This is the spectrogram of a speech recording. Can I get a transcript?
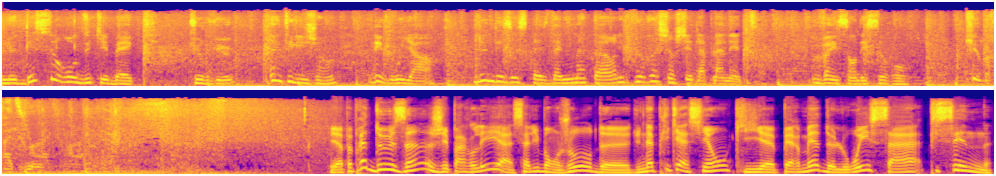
Le Dessureau du Québec. Curieux, intelligent, débrouillard. L'une des espèces d'animateurs les plus recherchés de la planète. Vincent Dessureau. Cube Radio. Il y a à peu près deux ans, j'ai parlé à Salut Bonjour d'une application qui euh, permet de louer sa piscine,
